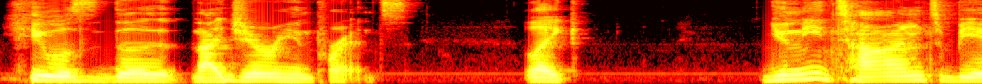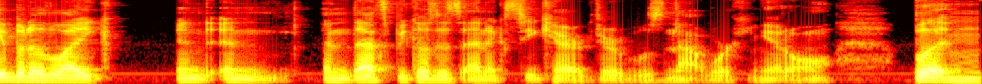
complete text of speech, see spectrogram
he was the Nigerian prince. Like you need time to be able to like and and and that's because his NXT character was not working at all. But mm.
